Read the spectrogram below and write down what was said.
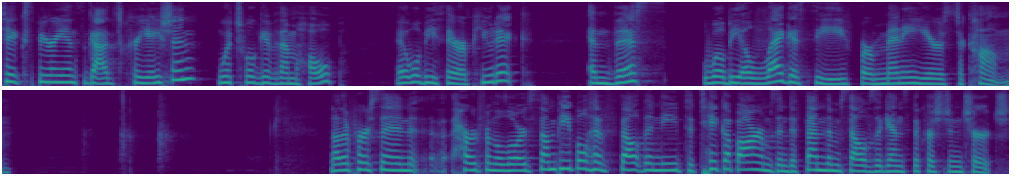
to experience God's creation, which will give them hope. It will be therapeutic. And this will be a legacy for many years to come. Another person heard from the Lord. Some people have felt the need to take up arms and defend themselves against the Christian church.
